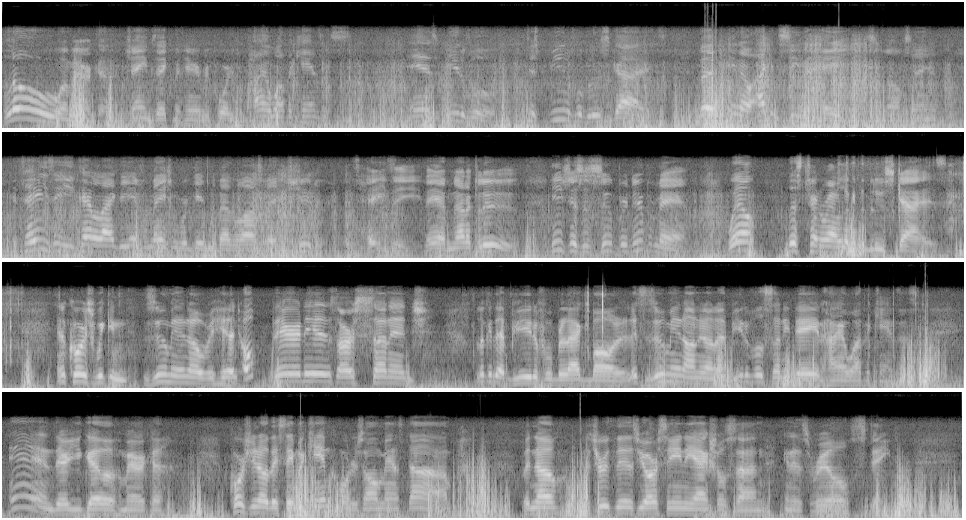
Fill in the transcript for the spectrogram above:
Hello, America. James Aikman here, reporting from Hiawatha, Kansas. And it's beautiful, just beautiful blue skies. But, you know, I can see the haze, you know what I'm saying? It's hazy, kind of like the information we're getting about the Las Vegas shooter. It's hazy. They have not a clue. He's just a super duper man. Well, let's turn around and look at the blue skies. And of course, we can zoom in over here. Oh, there it is, our sunnage. Look at that beautiful black ball. Let's zoom in on it on a beautiful sunny day in Hiawatha, Kansas. And there you go, America. Of course, you know, they say my camcorder's all messed up. But no, the truth is you are seeing the actual sun in its real state.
